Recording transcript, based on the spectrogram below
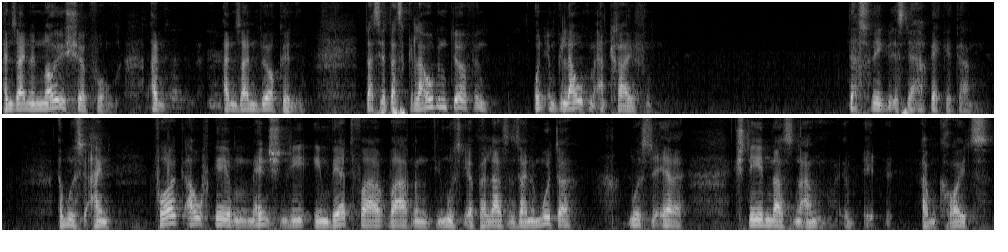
an seine Neuschöpfung, an, an sein Wirken. Dass wir das glauben dürfen und im Glauben ergreifen. Deswegen ist Herr weggegangen. Er musste ein Volk aufgeben, Menschen, die ihm wert waren, die musste er verlassen. Seine Mutter musste er stehen lassen am, am Kreuz,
